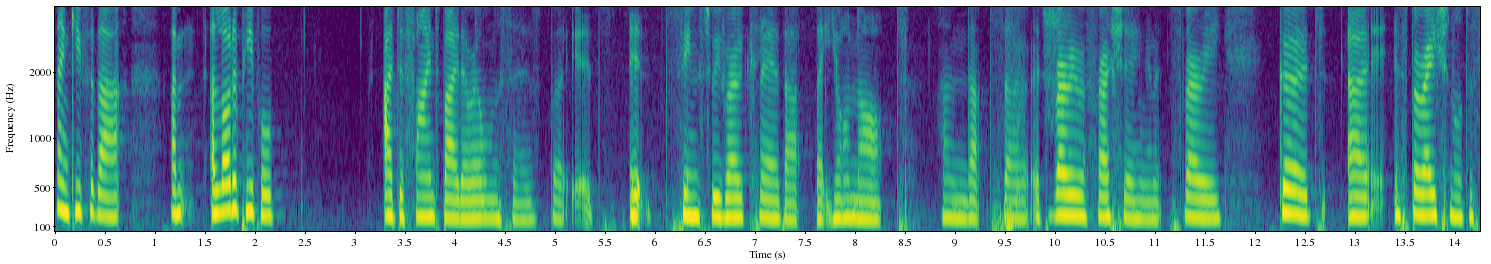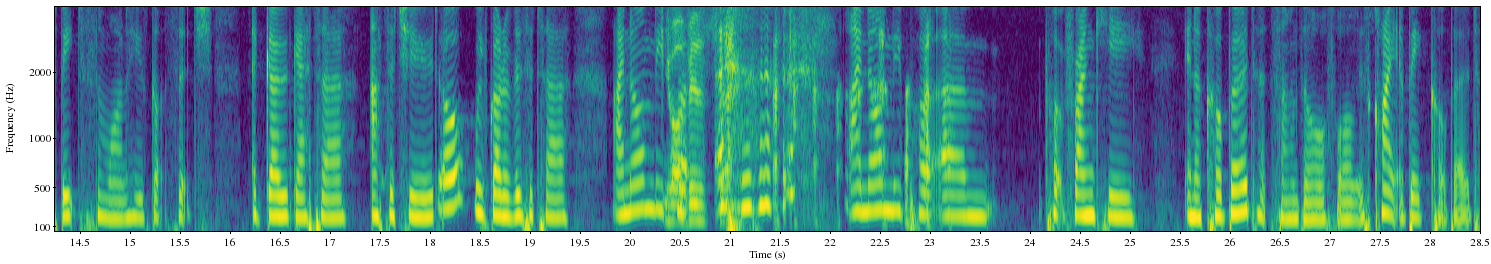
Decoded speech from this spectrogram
thank you for that. Um, a lot of people are defined by their illnesses, but it's it seems to be very clear that that you're not and that's uh, it's very refreshing and it's very good, uh, inspirational to speak to someone who's got such a go-getter attitude. Oh, we've got a visitor. I normally put I normally put um, put Frankie in a cupboard. That sounds awful. It's quite a big cupboard.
